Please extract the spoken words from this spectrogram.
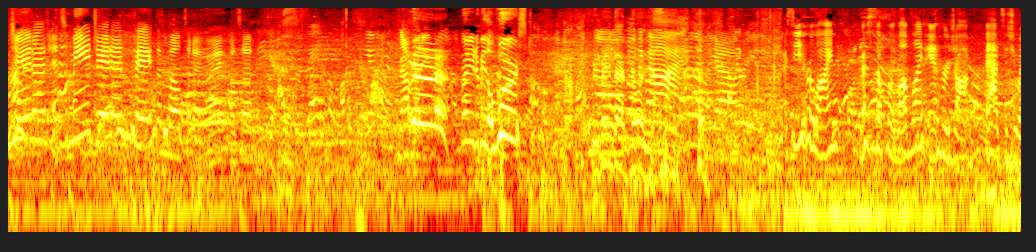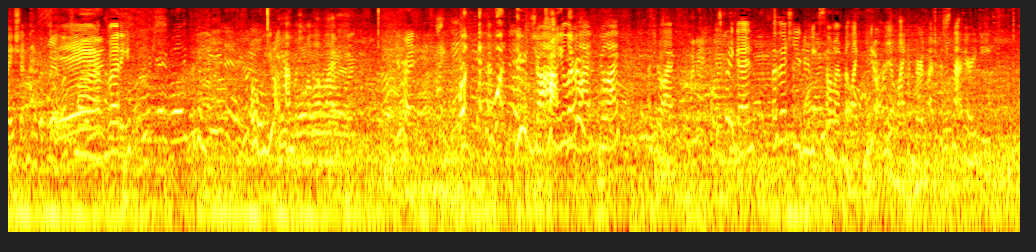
Jaden, it's me, Jaden, Faith, and Will today, right? That's it? Yes. Not ready. Ready to be the worst. We made that noise. Yeah. I see her line messes up her love life and her job. Bad situation. Yeah, buddy. Oh, you don't have much of a love life. You're right. What? What? Your job? Tyler? Your life? Your life? That's your life. It's pretty good. Eventually, you're gonna meet someone, but like you don't really like him very much because it's not very deep.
